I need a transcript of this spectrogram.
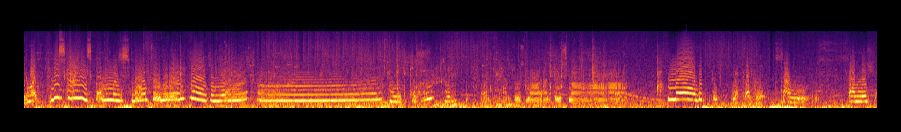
wait, what? This guy is getting a small in there. Um, I need to kill him. I'm, too small, I'm too small. no, some, some mission.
